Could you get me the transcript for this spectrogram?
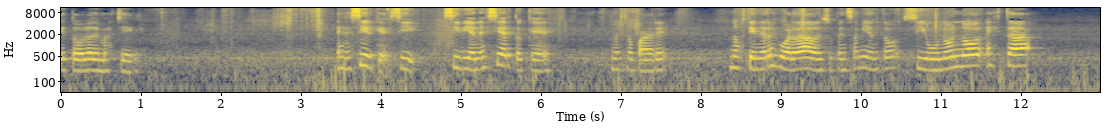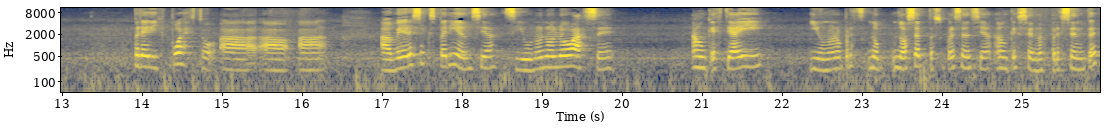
que todo lo demás llegue. Es decir, que si si bien es cierto que nuestro Padre nos tiene resguardado en su pensamiento, si uno no está predispuesto a, ver esa experiencia, si uno no lo hace, aunque esté ahí y uno no, no acepta su presencia, aunque se nos presente,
